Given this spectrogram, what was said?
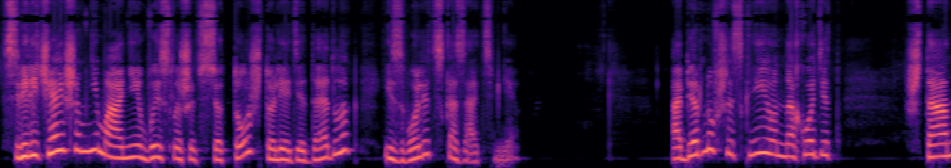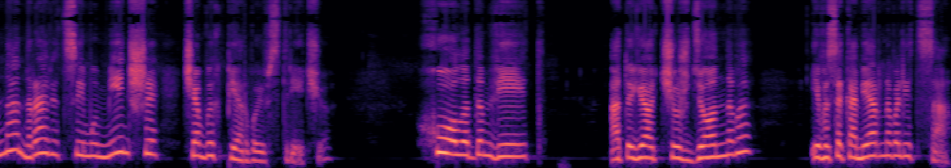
«с величайшим вниманием выслушать все то, что леди Дедлок изволит сказать мне». Обернувшись к ней, он находит, что она нравится ему меньше, чем в их первую встречу. Холодом веет от ее отчужденного и высокомерного лица.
